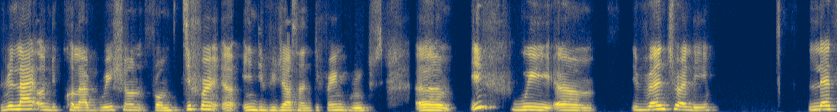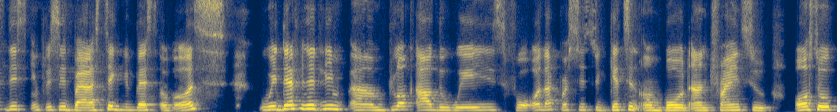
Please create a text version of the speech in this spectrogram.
rely on the collaboration from different uh, individuals and different groups um if we um eventually let this implicit bias take the best of us we definitely um, block out the ways for other persons to getting on board and trying to also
